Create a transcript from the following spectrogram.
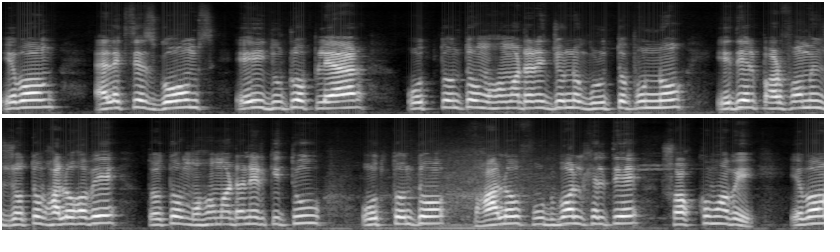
এবং অ্যালেক্সেস গোমস, এই দুটো প্লেয়ার অত্যন্ত মহামাডানের জন্য গুরুত্বপূর্ণ। এদের পারফরমেন্স যত ভালো হবে, তত মোহামেডানের কিন্তু অত্যন্ত ভালো ফুটবল খেলতে সক্ষম হবে। এবং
